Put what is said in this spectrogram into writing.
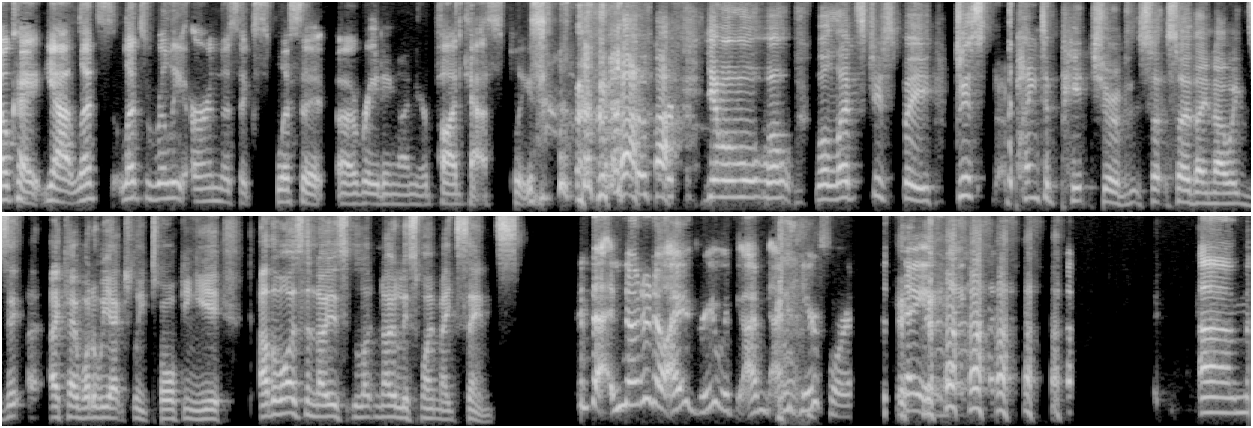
Okay, yeah, let's let's really earn this explicit uh, rating on your podcast, please. yeah, well, well, well, well, let's just be just paint a picture of so, so they know exa- okay, what are we actually talking here? Otherwise, the no no list won't make sense. That, no, no, no. I agree with you. I'm I'm here for it. Um,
